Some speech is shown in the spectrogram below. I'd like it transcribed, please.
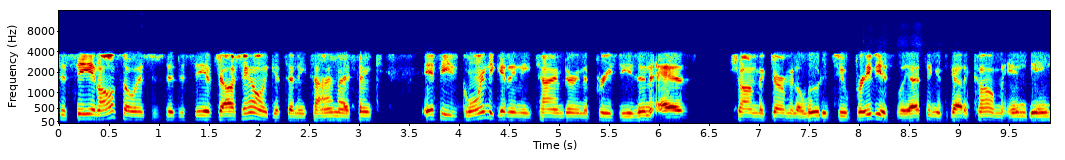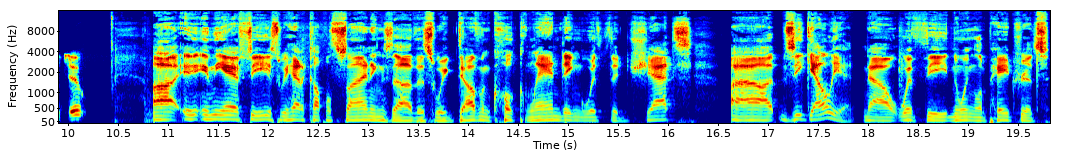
to see, and also interested to see if Josh Allen gets any time. I think if he's going to get any time during the preseason, as Sean McDermott alluded to previously, I think it's got to come in game two. Uh, in, the AFC East, we had a couple signings uh, this week. Dalvin Cook landing with the Jets. Uh, Zeke Elliott now with the New England Patriots.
